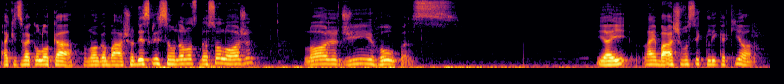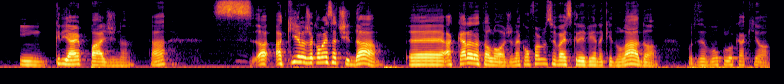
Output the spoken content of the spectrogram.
Aqui você vai colocar logo abaixo a descrição da, da sua loja. Loja de roupas. E aí, lá embaixo, você clica aqui, ó, em criar página, tá? Aqui ela já começa a te dar é, a cara da tua loja, né? Conforme você vai escrevendo aqui do lado, ó, por exemplo, vamos colocar aqui, ó,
